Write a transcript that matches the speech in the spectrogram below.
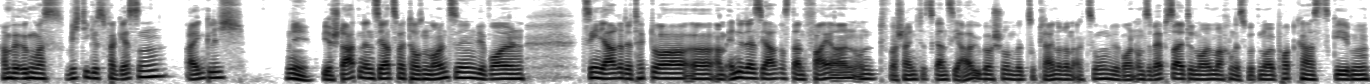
haben wir irgendwas Wichtiges vergessen? Eigentlich, nee. Wir starten ins Jahr 2019. Wir wollen zehn Jahre Detektor äh, am Ende des Jahres dann feiern und wahrscheinlich das ganze Jahr über schon mit so kleineren Aktionen. Wir wollen unsere Webseite neu machen. Es wird neue Podcasts geben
